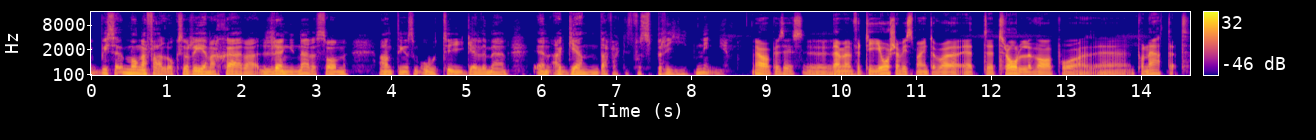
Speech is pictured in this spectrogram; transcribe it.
vissa, många fall också rena skära lögner som antingen som otyg eller med en, en agenda faktiskt få spridning. Ja, precis. Uh, Nej, men för tio år sedan visste man ju inte vad ett eh, troll var på, eh, på nätet.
